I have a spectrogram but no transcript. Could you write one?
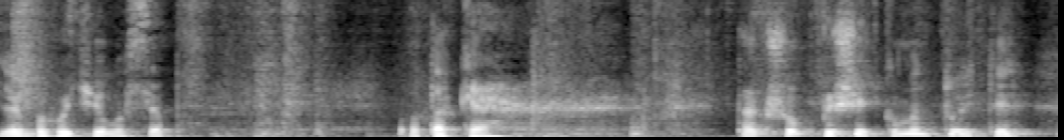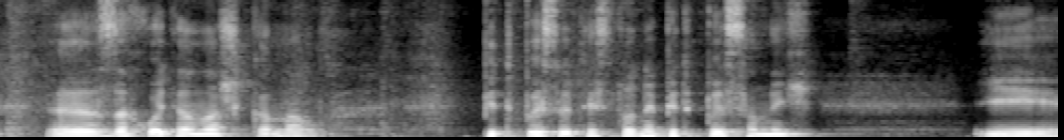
як, би хотілося б. Отаке. Так що пишіть, коментуйте, е, заходьте на наш канал, підписуйтесь, хто не підписаний. І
